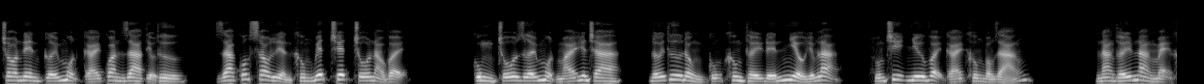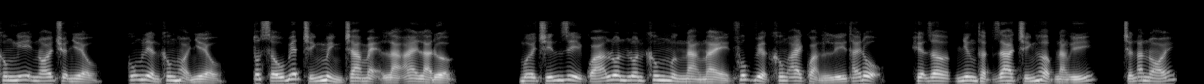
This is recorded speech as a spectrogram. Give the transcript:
cho nên cưới một cái quan gia tiểu thư, ra quốc sau liền không biết chết chỗ nào vậy. Cùng chỗ dưới một mái hiên cha, đới thư đồng cũng không thấy đến nhiều hiếm lạ, huống chi như vậy cái không bóng dáng. Nàng thấy nàng mẹ không nghĩ nói chuyện nhiều, cũng liền không hỏi nhiều, tốt xấu biết chính mình cha mẹ là ai là được. 19 gì quá luôn luôn không mừng nàng này phúc việc không ai quản lý thái độ, hiện giờ nhưng thật ra chính hợp nàng ý, Trấn An nói,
